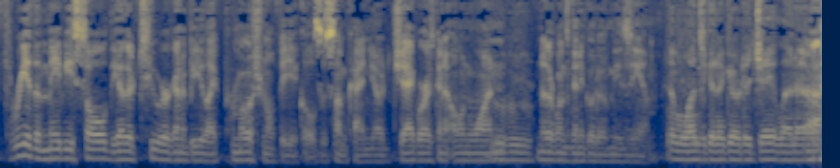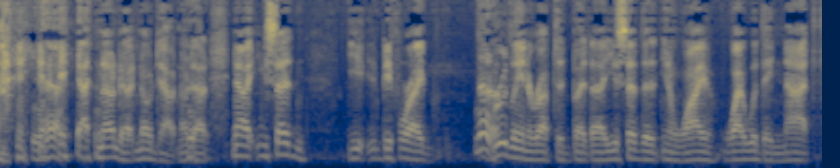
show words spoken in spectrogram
three of them may be sold. The other two are going to be like promotional vehicles of some kind. You know, Jaguar's going to own one. Mm-hmm. Another one's going to go to a museum. And one's going to go to Jay Leno. Uh, yeah. no doubt, no doubt, no doubt. Now you said you, before I no. rudely interrupted, but uh, you said that you know why why would they not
